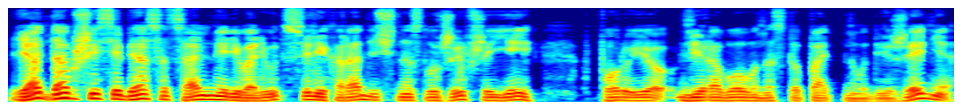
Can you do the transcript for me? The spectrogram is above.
Я, отдавший себя социальной революции, лихорадочно служивший ей в пору ее мирового наступательного движения,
